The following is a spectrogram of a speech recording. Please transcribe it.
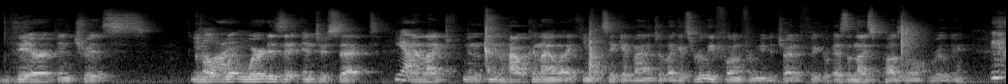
their interests, you know, where, where does it intersect? Yeah. And like, and, and how can I like, you know, take advantage of? Like, it's really fun for me to try to figure. It's a nice puzzle, really. yeah.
